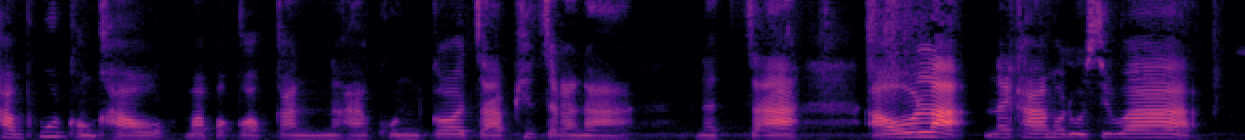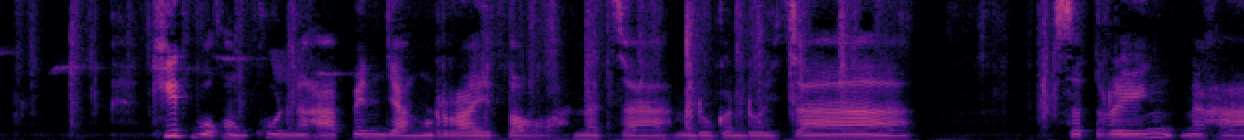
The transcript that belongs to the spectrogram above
คำพูดของเขามาประกอบกันนะคะ คุณก็จะพิจารณานะจ๊ะ เอาละนะคะ มาดูซิว่า คิดบวกของคุณนะคะ เป็นอย่างไรต่อนะจ๊ะ มาดูกันโดยจ้า Strength นะคะ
